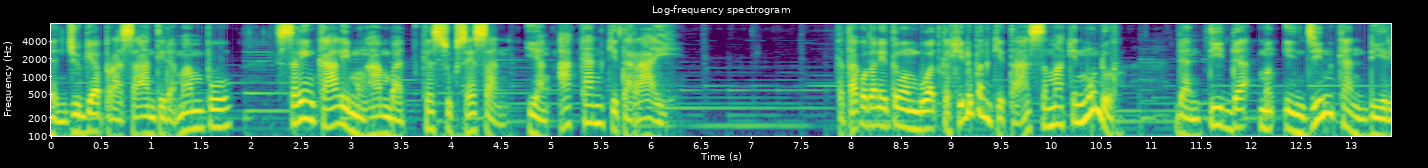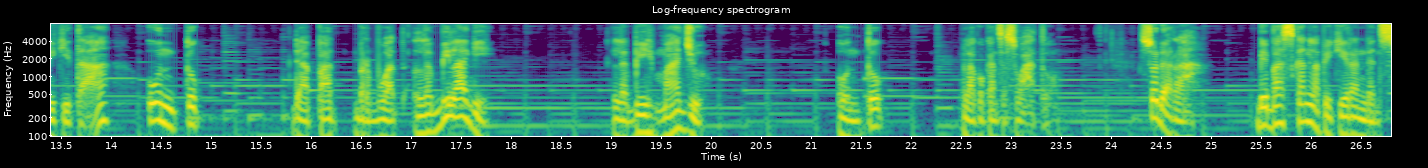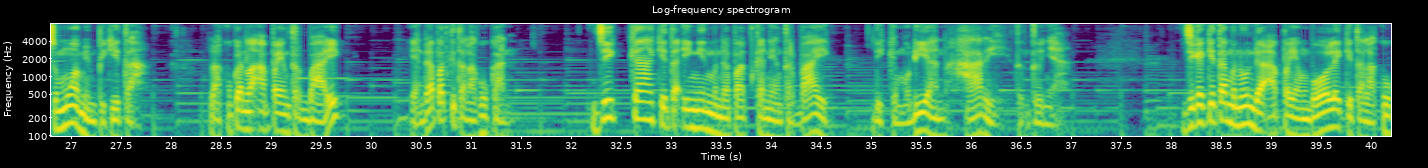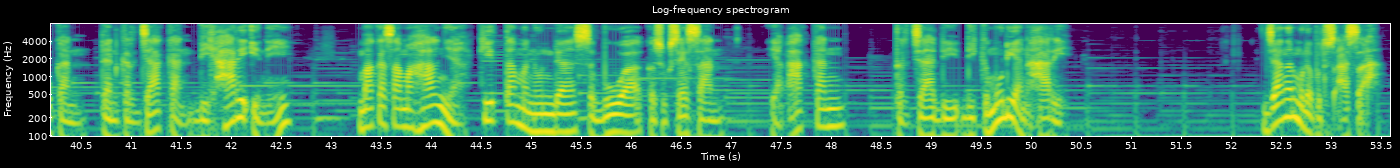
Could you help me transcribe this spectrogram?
dan juga perasaan tidak mampu sering kali menghambat kesuksesan yang akan kita raih. Ketakutan itu membuat kehidupan kita semakin mundur dan tidak mengizinkan diri kita untuk dapat berbuat lebih lagi, lebih maju untuk melakukan sesuatu. Saudara, Bebaskanlah pikiran dan semua mimpi kita. Lakukanlah apa yang terbaik yang dapat kita lakukan. Jika kita ingin mendapatkan yang terbaik di kemudian hari tentunya. Jika kita menunda apa yang boleh kita lakukan dan kerjakan di hari ini, maka sama halnya kita menunda sebuah kesuksesan yang akan terjadi di kemudian hari. Jangan mudah putus asa.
